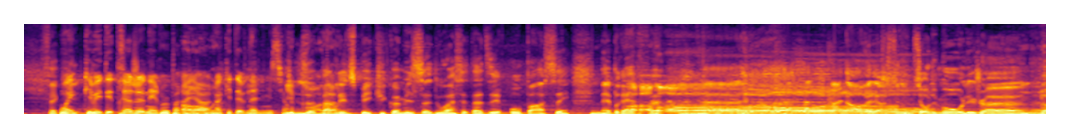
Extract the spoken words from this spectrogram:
Fait Oui, qui avait été très généreux par Ah, ailleurs oui. quand il était venu à l'émission. Il nous a parlé du PQ comme il se doit, c'est-à-dire au passé. Mais bref. Oh, euh, ah non, mais là, c'est une émission d'humour, les jeunes. Ah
